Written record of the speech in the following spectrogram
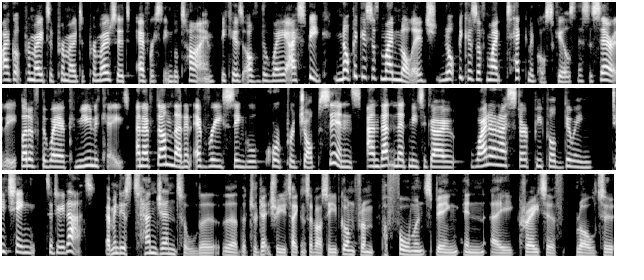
I got promoted, promoted, promoted every single time because of the way I speak, not because of my knowledge, not because of my technical skills necessarily, but of the way I communicate communicate. And I've done that in every single corporate job since. And that led me to go, why don't I start people doing teaching to do that. I mean, it's tangential the, the, the trajectory you've taken so far. So you've gone from performance being in a creative role to,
